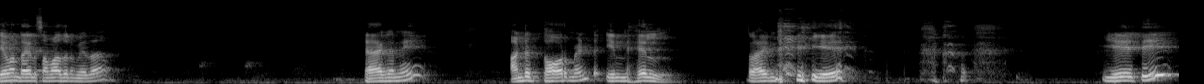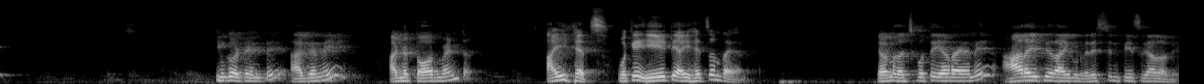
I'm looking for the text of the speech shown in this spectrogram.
ఏమని రాయాలి సమాధుల మీద? Agony and torment in hell రాయండి. ఏ? ఏటి? ఇంకోటి ఏంటి? Agony and torment I H okay A T I H అని రాయాలి. ఎవరన్నా చచ్చిపోతే ఏం రాయాలి? ఆర్ఐపి రాయకూడదు. రెస్ట్ ఇన్ పీస్ కాదు అది.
